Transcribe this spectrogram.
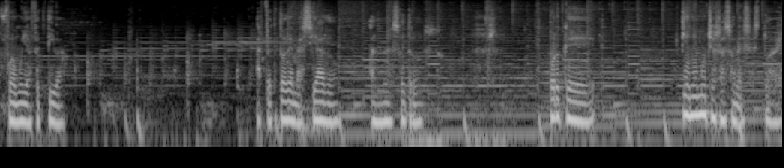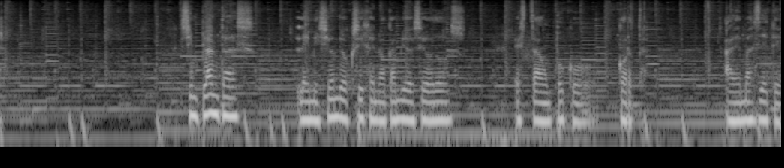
fue muy afectiva. Afectó demasiado a nosotros. Porque tiene muchas razones esto, a ver. Sin plantas, la emisión de oxígeno a cambio de CO2 está un poco corta. Además de que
